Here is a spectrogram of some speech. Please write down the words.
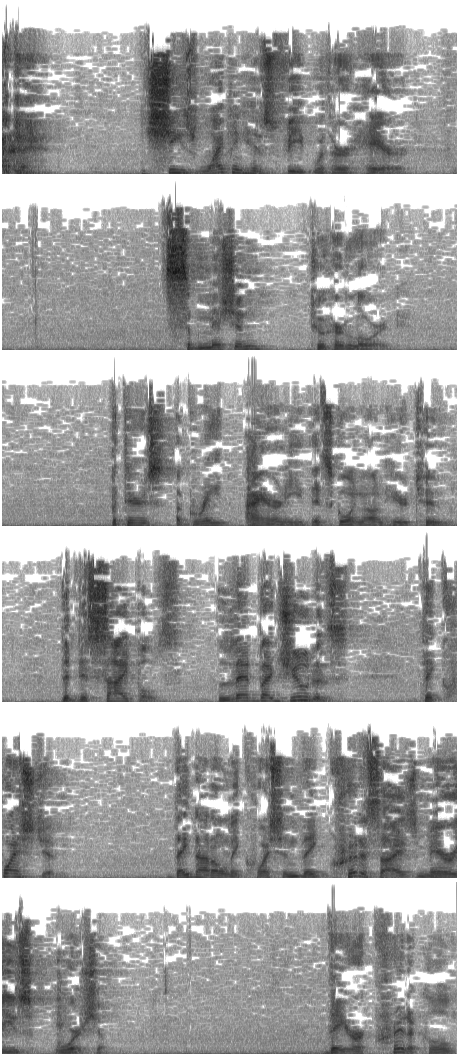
She's wiping his feet with her hair. Submission to her Lord. But there's a great irony that's going on here, too. The disciples, led by Judas, they question they not only question, they criticize Mary's worship. They are critical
